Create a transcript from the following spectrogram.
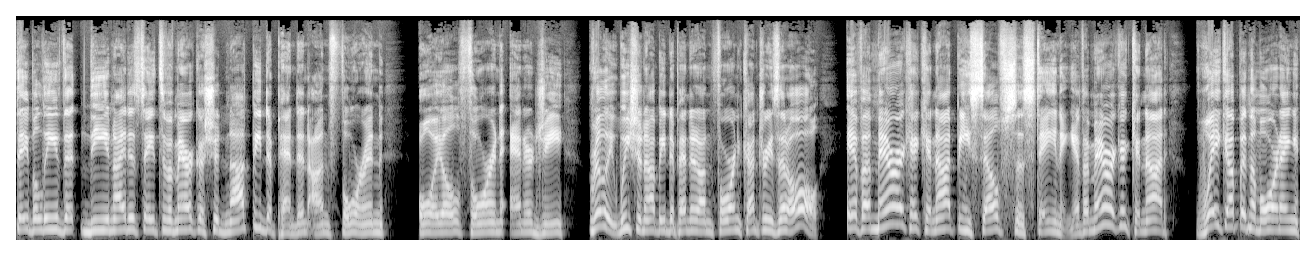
They believe that the United States of America should not be dependent on foreign oil, foreign energy. Really, we should not be dependent on foreign countries at all. If America cannot be self sustaining, if America cannot wake up in the morning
